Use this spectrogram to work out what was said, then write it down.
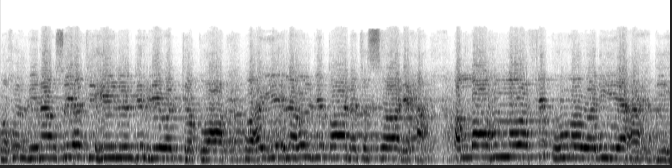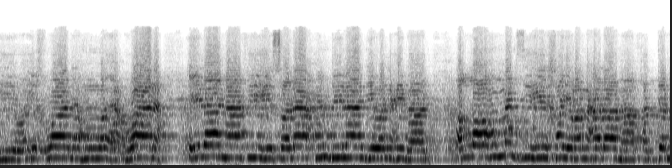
وخذ بناصيته للبر والتقوى وهيئ له البطانة الصالحة. اللهم وفقه وولي عهده وإخوانه وأعوانه إلى ما فيه صلاح البلاد والعباد. اللهم اجزه خيرا على ما قدم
